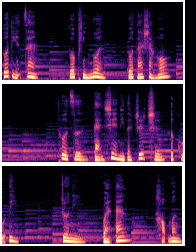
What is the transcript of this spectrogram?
多点赞、多评论、多打赏哦。兔子感谢你的支持和鼓励，祝你晚安，好梦。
